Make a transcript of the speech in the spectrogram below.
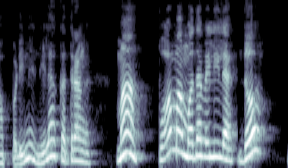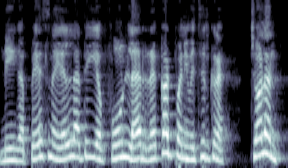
அப்படின்னு நிலா கத்துறாங்க. மா போமா மொத வெளியில. தோ நீங்க பேசின எல்லாத்தையும் என் போன்ல ரெக்கார்ட் பண்ணி வச்சிருக்கிறேன். சோழன்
